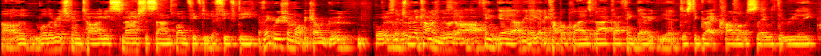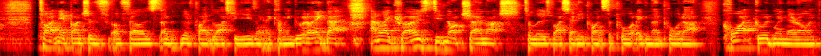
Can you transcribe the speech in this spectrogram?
oh, the, well, the Richmond Tigers smashed the Suns 150 to 50. I think Richmond might be coming good, boys. Richmond are coming Richmond good. I I think, yeah, I think they're getting a couple of players back. I think they're yeah, just a great club, obviously, with the really tight knit bunch of, of fellas that have played the last few years. I think they're coming good. I think that Adelaide Crows did not show much to lose by 70 points to Port, even though Port are quite good when they're on.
